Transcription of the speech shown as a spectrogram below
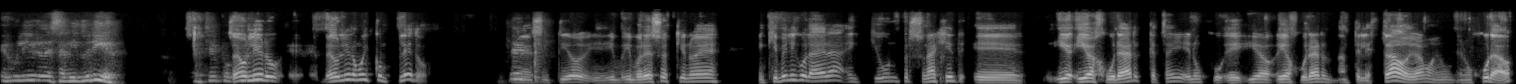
es un libro de sabiduría. es un libro, es un libro muy completo en ese sentido, y, por eso es que no es. ¿En qué película era en que un personaje eh, iba, a jurar, ¿cachai? En un, eh, iba, a jurar ante el estrado, digamos, en un, jurado.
